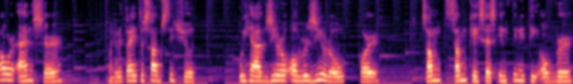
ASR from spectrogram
our answer, when we try to substitute, we have 0 over 0 or some, some cases infinity over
